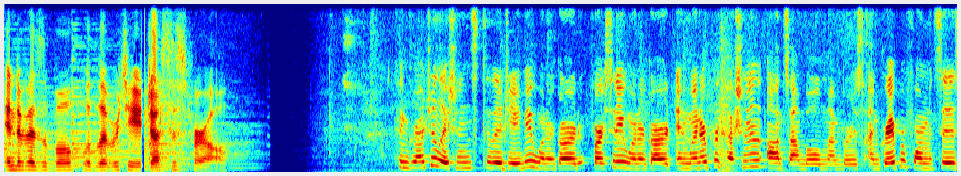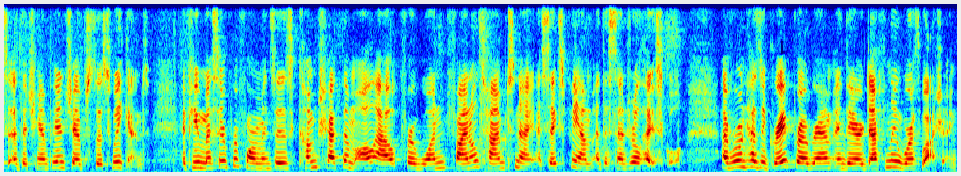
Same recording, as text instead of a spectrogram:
indivisible, with liberty and justice for all. Congratulations to the JV Winter Guard, Varsity Winter Guard, and Winter Percussion Ensemble members on great performances at the championships this weekend. If you missed their performances, come check them all out for one final time tonight at 6 p.m. at the Central High School. Everyone has a great program and they are definitely worth watching.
